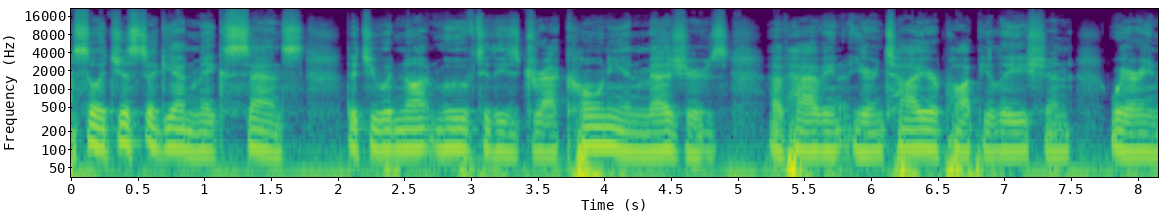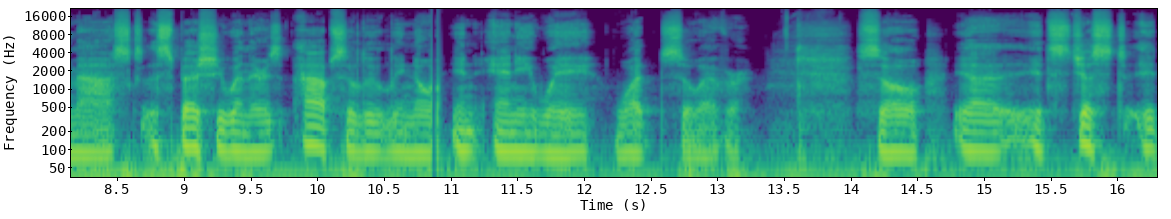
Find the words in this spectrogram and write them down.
So it just again makes sense that you would not move to these draconian measures of having your entire population wearing masks, especially when there's absolutely no in any way whatsoever. So uh, it's just it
